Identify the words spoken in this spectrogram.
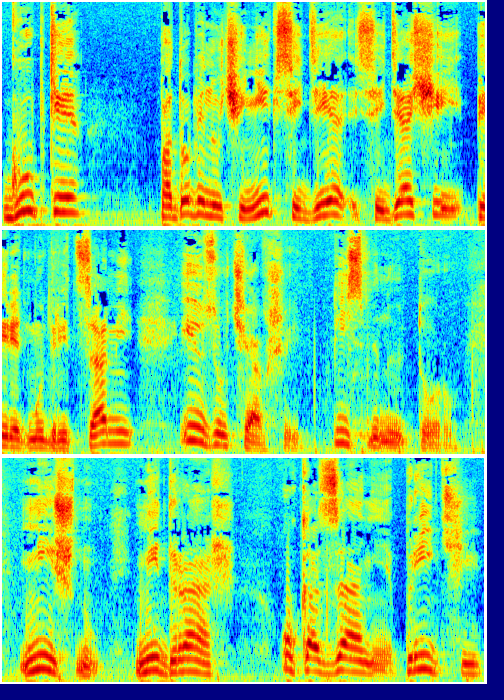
Губки подобен ученик, сидя, сидящий перед мудрецами и изучавший письменную Тору, Мишну, Мидраш, указания, притчи.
